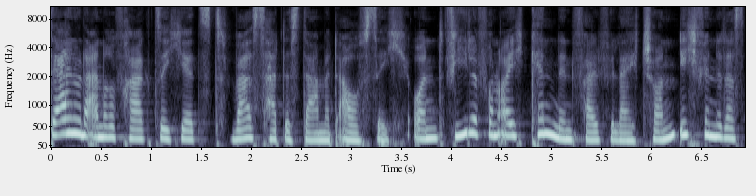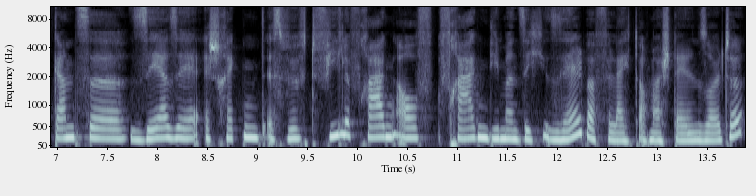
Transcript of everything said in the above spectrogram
Der ein oder andere fragt sich jetzt, was hat es damit auf sich? Und viele von euch kennen den Fall vielleicht schon. Ich finde das Ganze sehr, sehr erschreckend. Es wirft viele Fragen auf, Fragen, die man sich selber vielleicht auch mal stellen sollte.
